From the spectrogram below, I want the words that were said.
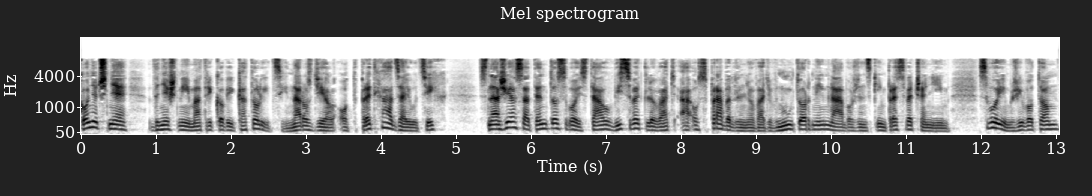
Konečne dnešní matrikoví katolíci, na rozdiel od predchádzajúcich, snažia sa tento svoj stav vysvetľovať a ospravedlňovať vnútorným náboženským presvedčením, svojim životom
